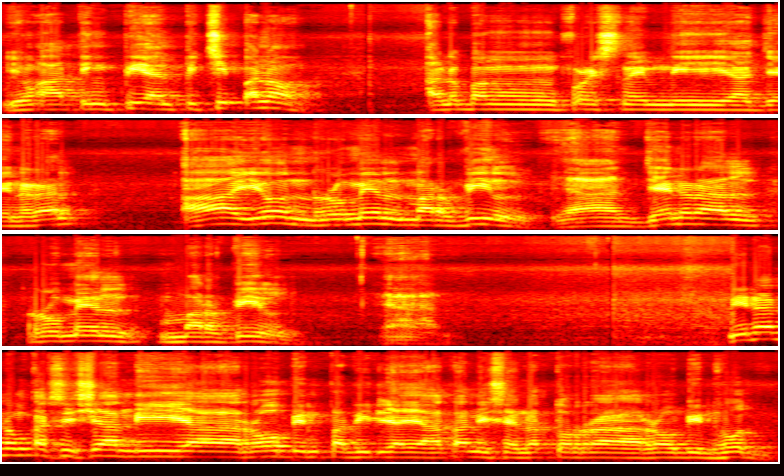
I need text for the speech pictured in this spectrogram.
yung ating PNP chief ano. Ano bang first name ni uh, General? Ah, yun, Romel Marbil. Yan, General Romel Marbil. Yan. Dinanong kasi siya ni ah, Robin Padilla yata, ni Senator ah, Robin Hood,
